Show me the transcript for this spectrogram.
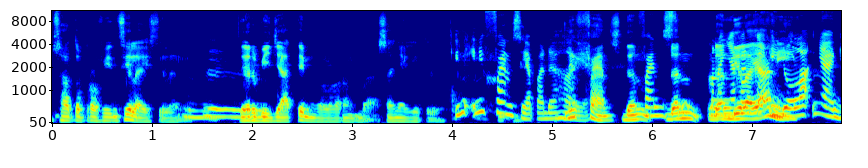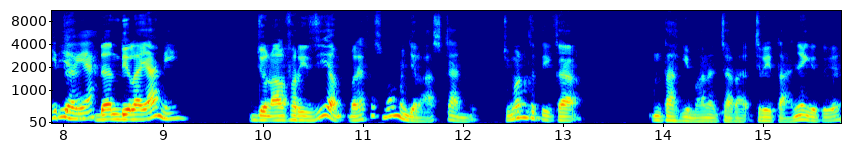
satu provinsi lah istilahnya gitu. Mhm. Derby Jatim kalau orang bahasanya gitu ya. Ini ini fans ya padahal Ini ya. fans dan Fans dan dan dilayani. idolanya gitu Iya, ya. Dan dilayani. John Alvarizi ya mereka semua menjelaskan gitu. Cuman Hmm. ketika entah gimana cara ceritanya gitu ya.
